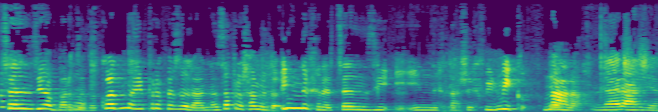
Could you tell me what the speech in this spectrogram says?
recenzja, bardzo dokładna i profesjonalna. Zapraszamy do innych recenzji i innych naszych filmików. Nara. Na razie.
